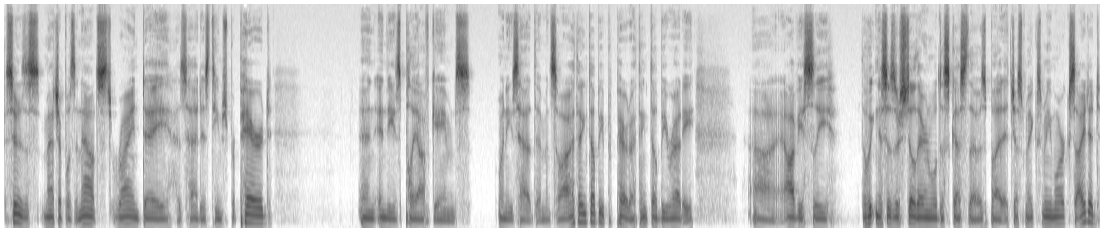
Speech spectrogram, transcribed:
as soon as this matchup was announced, Ryan Day has had his teams prepared and in these playoff games when he's had them. And so I think they'll be prepared. I think they'll be ready. Uh, obviously, the weaknesses are still there, and we'll discuss those, but it just makes me more excited.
